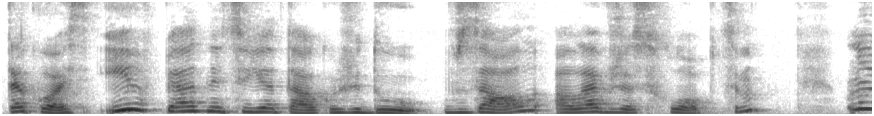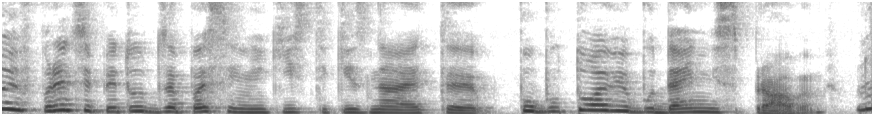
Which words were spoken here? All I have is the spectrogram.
Так ось, і в п'ятницю я також йду в зал, але вже з хлопцем. Ну і в принципі тут записані якісь такі, знаєте, побутові буденні справи. Ну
